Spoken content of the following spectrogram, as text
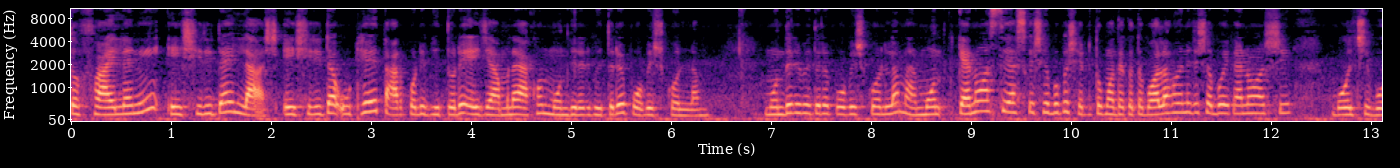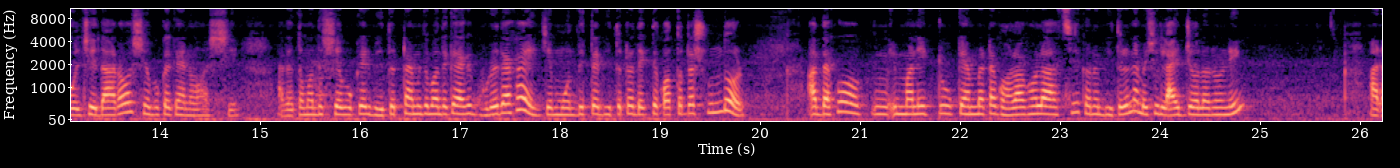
তো ফাইলানি, এই সিঁড়িটাই লাশ। এই সিঁড়িটা উঠে তারপরে ভিতরে এই যে আমরা এখন মন্দিরের ভিতরে প্রবেশ করলাম। মন্দিরের ভিতরে প্রবেশ করলাম আর মন- কেন আসছি আজকে সেবকে? সেটা তোমাদেরকে তো বলা হয়নি যে সেবকে কেন আসছি। বলছি বলছি, দাঁড়াও, সেবকে কেন আসছি? আগে তোমাদের সেবকের ভিতরটা আমি তোমাদেরকে আগে ঘুরে দেখাই যে মন্দিরটার ভিতরটা দেখতে কতটা সুন্দর। আর দেখো মানে একটু ক্যামেরাটা ঘোলা ঘোলা আছে, কারণ ভিতরে না বেশি লাইট জ্বালানো নেই। আর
